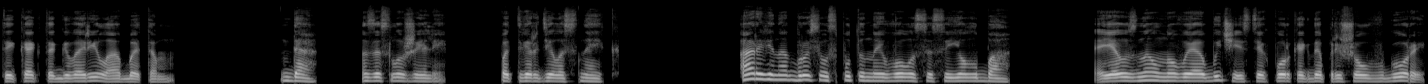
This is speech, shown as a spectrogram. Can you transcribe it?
Ты как-то говорила об этом». «Да, заслужили», — подтвердила Снейк. Арвин отбросил спутанные волосы с ее лба. «Я узнал новые обычаи с тех пор, когда пришел в горы»,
